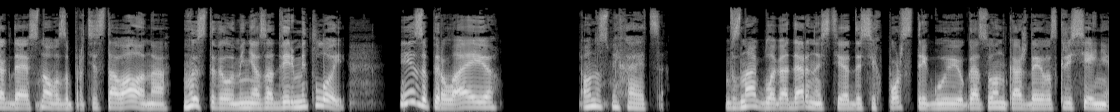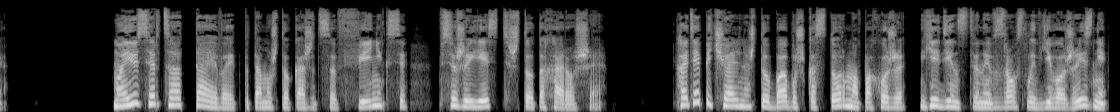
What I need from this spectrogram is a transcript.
Когда я снова запротестовала, она выставила меня за дверь метлой и заперла ее. Он усмехается. В знак благодарности я до сих пор стригу ее газон каждое воскресенье. Мое сердце оттаивает, потому что, кажется, в Фениксе все же есть что-то хорошее. Хотя печально, что бабушка Сторма, похоже, единственный взрослый в его жизни,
